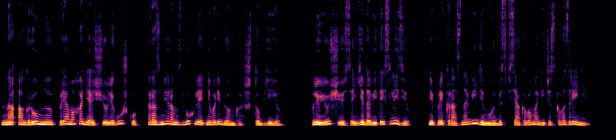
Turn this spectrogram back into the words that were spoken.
На огромную прямоходящую лягушку размером с двухлетнего ребенка, чтоб ее, плюющуюся ядовитой слизью и прекрасно видимую без всякого магического зрения.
